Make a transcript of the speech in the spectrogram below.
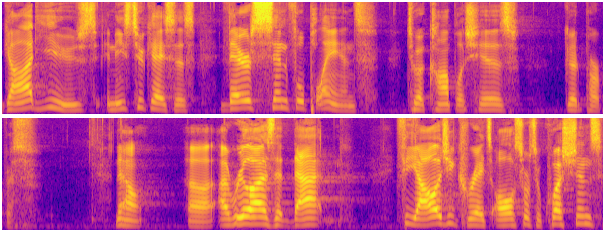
God used, in these two cases, their sinful plans to accomplish his good purpose. Now, uh, I realize that that theology creates all sorts of questions.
